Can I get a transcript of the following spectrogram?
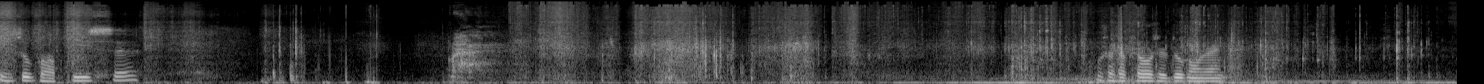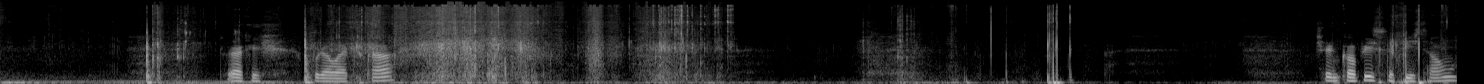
I długopisy Muszę się przełożyć w drugą rękę. Tu jakieś pudełeczka. Cienkopisy pisą.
